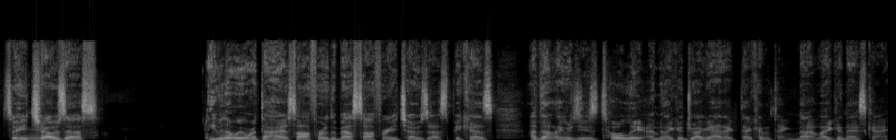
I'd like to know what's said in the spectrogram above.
So he mm. chose us, even though we weren't the highest offer or the best offer, he chose us because of that language. He was totally, I mean, like a drug addict, that kind of thing, not like a nice guy.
